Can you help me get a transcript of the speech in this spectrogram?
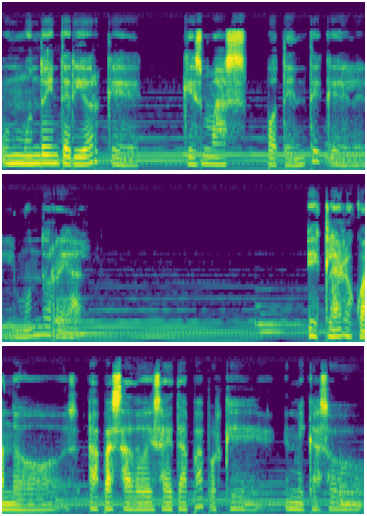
un mundo interior que, es más potente que el mundo real. Y claro, cuando ha pasado esa etapa, porque en mi caso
